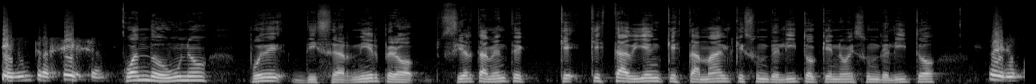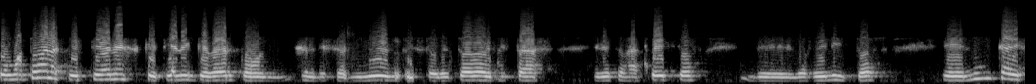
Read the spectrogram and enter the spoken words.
en un proceso. ¿Cuándo uno puede discernir, pero ciertamente, qué, qué está bien, qué está mal, qué es un delito, qué no es un delito? Bueno, como todas las cuestiones que tienen que ver con el discernimiento y sobre todo en, estas, en estos aspectos de los delitos, eh, nunca es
